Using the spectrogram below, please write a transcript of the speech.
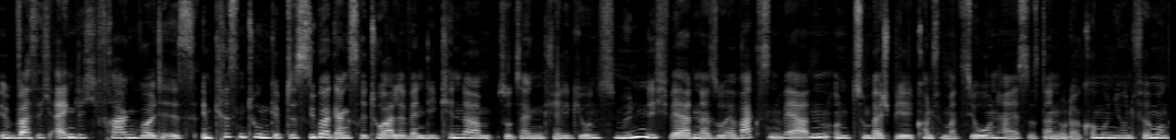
Was ich eigentlich fragen wollte, ist, im Christentum gibt es Übergangsrituale, wenn die Kinder sozusagen religionsmündig werden, also erwachsen werden und zum Beispiel Konfirmation heißt es dann oder Kommunion, Firmung.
